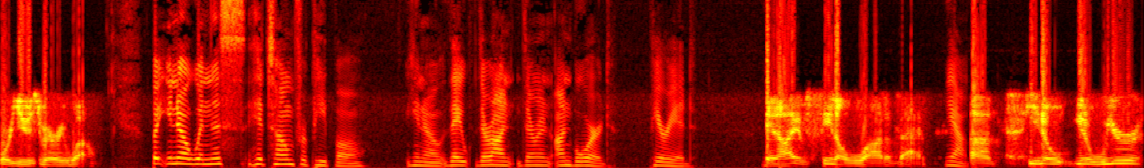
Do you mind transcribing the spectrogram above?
were used very well. But you know, when this hits home for people, you know, they they're on they're in, on board. Period. And I have seen a lot of that. Yeah. Um, you know, you know, we're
